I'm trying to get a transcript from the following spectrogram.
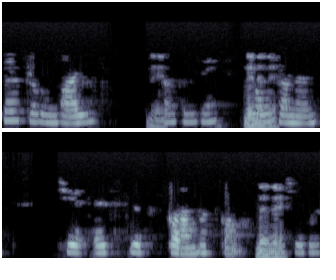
수일격은 Y, 네. 쌍순데 네네네. 부동사는 뒤에 S 걸안 붙거나 네네. 식으로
